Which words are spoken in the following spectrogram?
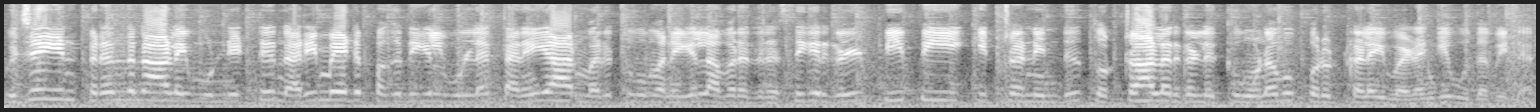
விஜயின் பிறந்த நாளை முன்னிட்டு நரிமேடு பகுதியில் உள்ள தனியார் மருத்துவமனையில் அவரது ரசிகர்கள் பிபிஇ கிட் அணிந்து தொற்றாளர்களுக்கு உணவுப் பொருட்களை வழங்கி உதவினர்.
